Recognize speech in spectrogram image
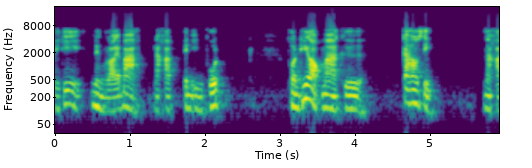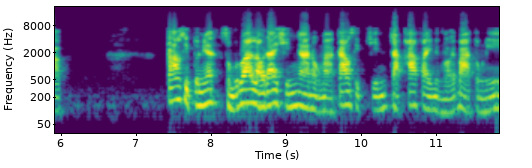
ไปที่ 100 บาทนะครับ เป็น input ผลที่ออกมาคือ 90 นะครับ 90 ตัวเนี้ยสมมุติว่าเราได้ชิ้นงานออกมา 90 ชิ้น จากค่าไฟ 100 บาทตรงนี้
